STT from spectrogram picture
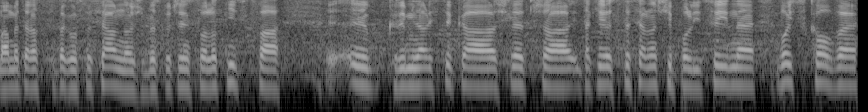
Mamy teraz taką specjalność bezpieczeństwo lotnictwa, y, y, kryminalistyka śledcza, takie specjalności policyjne, wojskowe.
